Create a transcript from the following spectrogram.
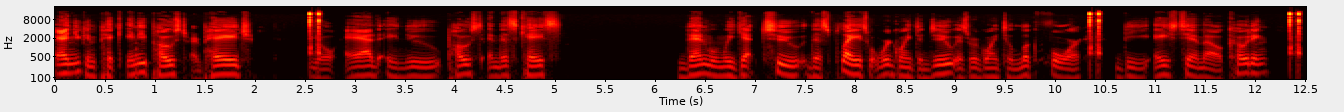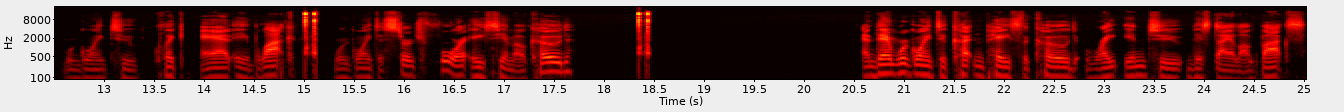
And you can pick any post or page. You'll add a new post in this case. Then when we get to this place, what we're going to do is we're going to look for the HTML coding. We're going to click add a block we're going to search for HTML code. And then we're going to cut and paste the code right into this dialog box.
